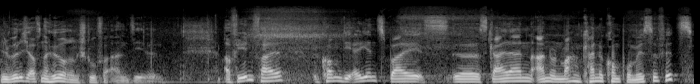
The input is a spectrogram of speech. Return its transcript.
Den würde ich auf einer höheren Stufe ansiedeln. Auf jeden Fall kommen die Aliens bei äh, Skyline an und machen keine Kompromisse, Fitz.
